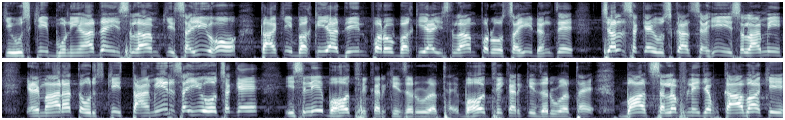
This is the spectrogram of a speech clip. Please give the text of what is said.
کہ اس کی بنیادیں اسلام کی صحیح ہوں تاکہ بقیہ دین پر ہو بقیہ اسلام پر وہ صحیح ڈھنگ سے چل سکے، اس کا صحیح اسلامی عمارت اور اس کی تعمیر صحیح ہو سکے، اس لیے بہت فکر کی ضرورت ہے، بہت فکر کی ضرورت ہے۔ بعض سلف نے جب کعبہ کی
